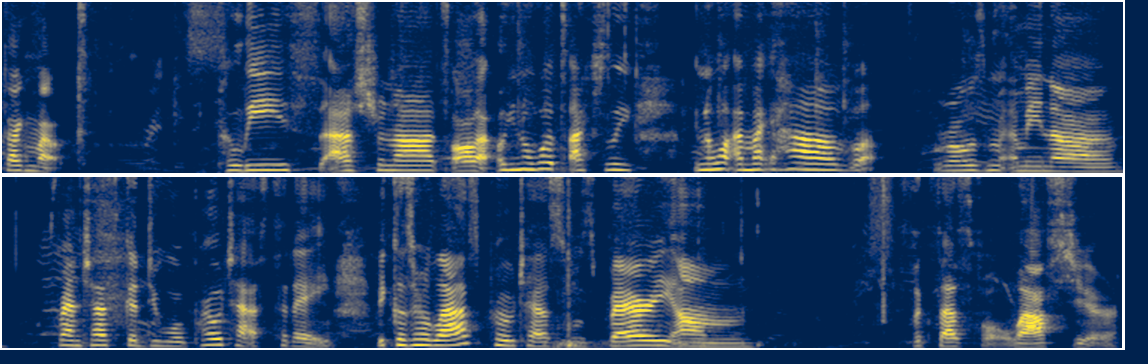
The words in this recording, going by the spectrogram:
Talking about police, astronauts, all that. Oh, you know what? Actually, you know what? I might have Rose. I mean, uh, Francesca do a protest today because her last protest was very um successful last year,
